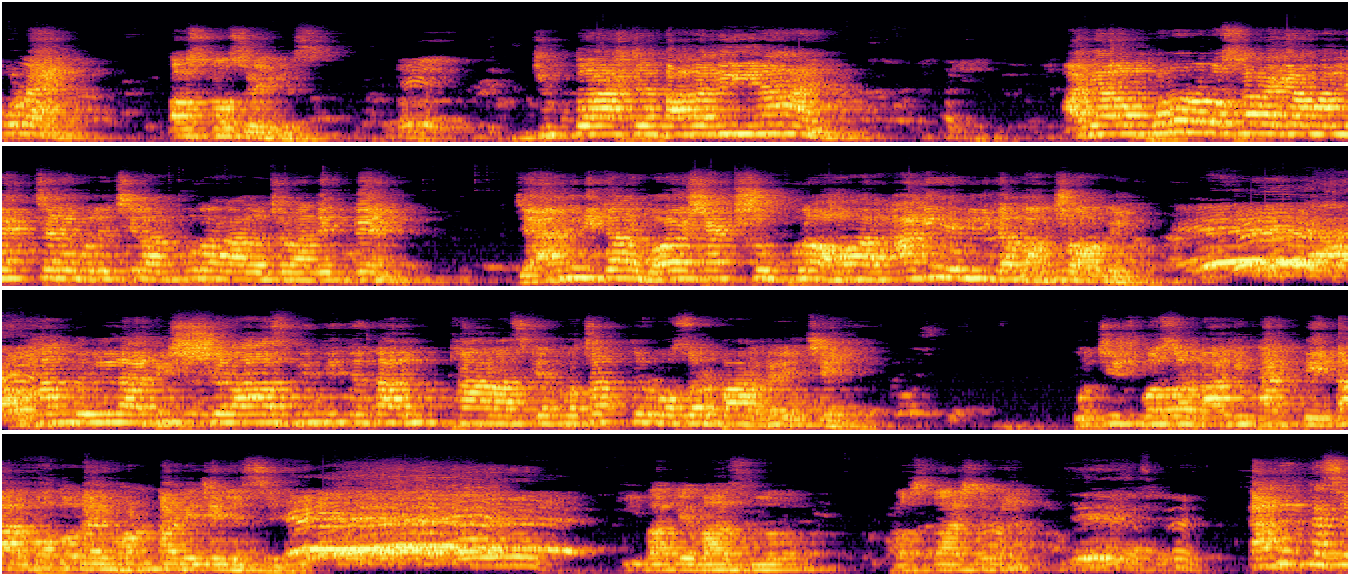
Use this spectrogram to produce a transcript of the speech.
Poland তসমস হয়ে গেছে। যুক্তরাষ্ট্রের দাদাগিরি নাই। আমি আরও পনেরো বছর আগে আমার লেকচারে বলেছিলাম, পুরান আলোচনা দেখবেন। যে আমেরিকার বয়স একশো পুরো হওয়ার আগে আমেরিকা ধ্বংস হবে। আলহামদুলিল্লাহ, বিশ্ব রাজনীতিতে তার উত্থান আজকে পঁচাত্তর বছর পার হয়েছে। পঁচিশ বছর বাকি থাকতে তার পতনের ঘণ্টা বেজে গেছে। কীভাবে বাঁচলো? প্রশ্ন আসে না কাদের কাছে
